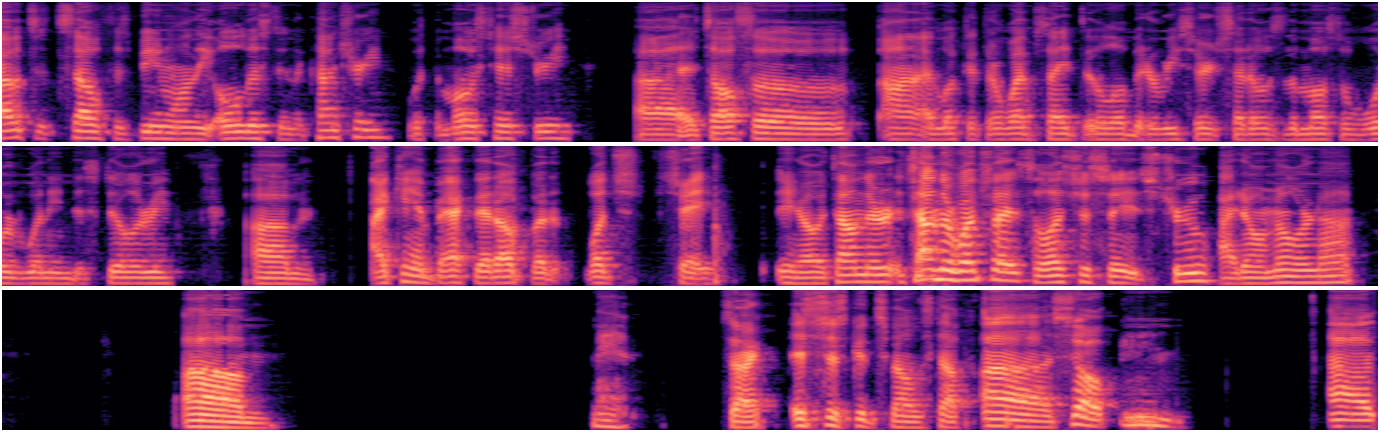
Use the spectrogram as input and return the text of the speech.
touts itself as being one of the oldest in the country with the most history. Uh, it's also, uh, I looked at their website, did a little bit of research, said it was the most award-winning distillery. Um, I can't back that up, but let's say, you know, it's on their it's on their website, so let's just say it's true. I don't know or not. Um, man, sorry, it's just good smelling stuff. Uh, so, uh,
